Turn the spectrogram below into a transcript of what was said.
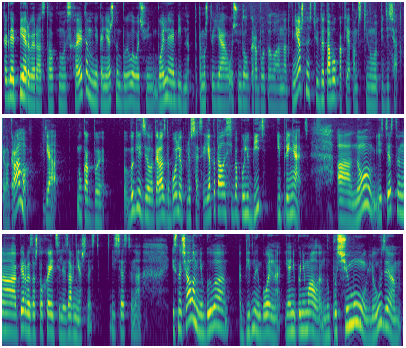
Когда я первый раз столкнулась с хейтом, мне, конечно, было очень больно и обидно, потому что я очень долго работала над внешностью, до того, как я там скинула 50 килограммов, я, ну, как бы выглядела гораздо более плюсать. Я пыталась себя полюбить и принять. А, но, естественно, первое, за что хейтили, за внешность, естественно. И сначала мне было обидно и больно. Я не понимала, ну почему людям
